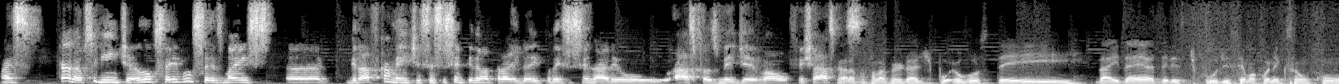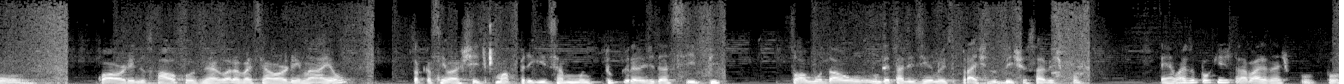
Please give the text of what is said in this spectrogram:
Mas, cara, é o seguinte, eu não sei vocês, mas uh, graficamente, vocês se sentiram atraídos aí por esse cenário, aspas, medieval, fecha aspas? Cara, pra falar a verdade, tipo, eu gostei da ideia deles, tipo, de ter uma conexão com, com a Ordem dos Falcons, né? Agora vai ser a Ordem Lion. Só que assim, eu achei, tipo, uma preguiça muito grande da CIP só mudar um, um detalhezinho no sprite do bicho, sabe? Tipo, é mais um pouquinho de trabalho, né? Tipo, pô,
